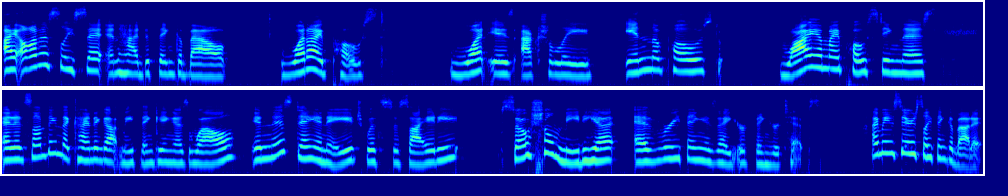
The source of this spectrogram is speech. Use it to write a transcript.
I honestly sit and had to think about what I post, what is actually in the post, why am I posting this? And it's something that kind of got me thinking as well. In this day and age with society, social media, everything is at your fingertips. I mean, seriously, think about it.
